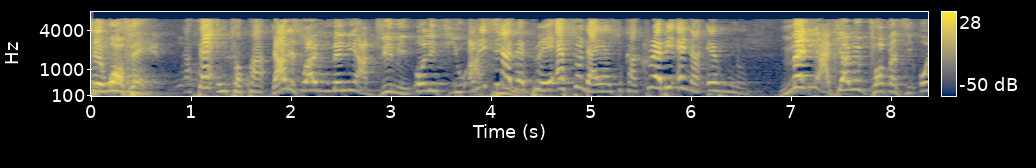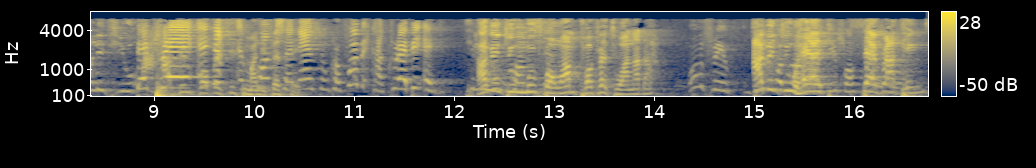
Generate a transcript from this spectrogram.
Say warfare. That is why many are dreaming, only few are seeing. Many are hearing prophecy, only few are having prophecies manifested. Having to move from one prophet to another. Haven't you heard several things?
